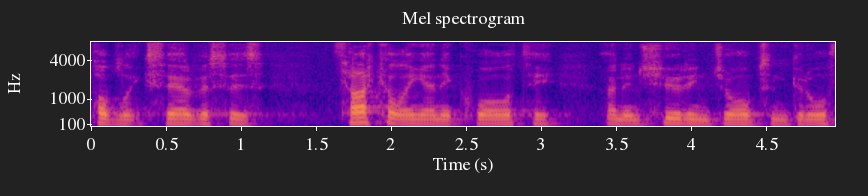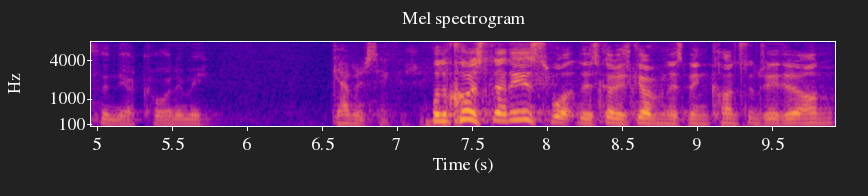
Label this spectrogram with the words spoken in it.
public services, tackling inequality and ensuring jobs and growth in the economy. Cabinet Secretary. Well, of course, that is what the Scottish Government has been concentrated on,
